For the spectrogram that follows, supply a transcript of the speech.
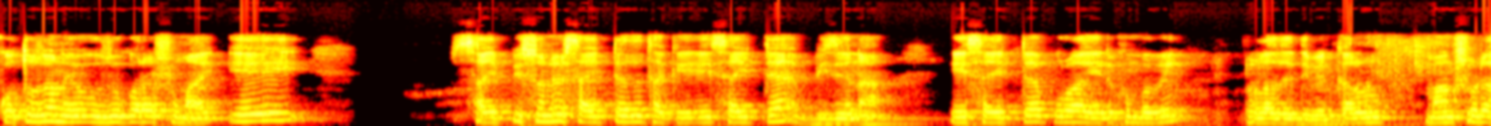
কতজনে উজু করার সময় এই সাইড পিছনের সাইডটা যে থাকে, এই সাইডটা ভিজে না। এই সাইডটা পুরো এরকম ভাবে ঢোলা দিয়ে দিবেন। কারণ মাংসটা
